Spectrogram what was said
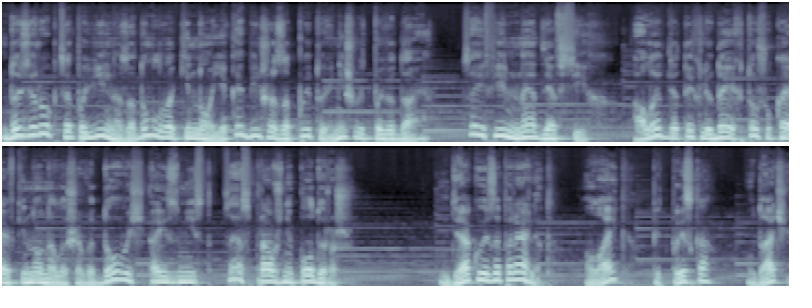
До зірок це повільне, задумливе кіно, яке більше запитує, ніж відповідає. Цей фільм не для всіх, але для тих людей, хто шукає в кіно не лише видовищ, а й зміст, це справжня подорож. Дякую за перегляд. Лайк, підписка, удачі!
